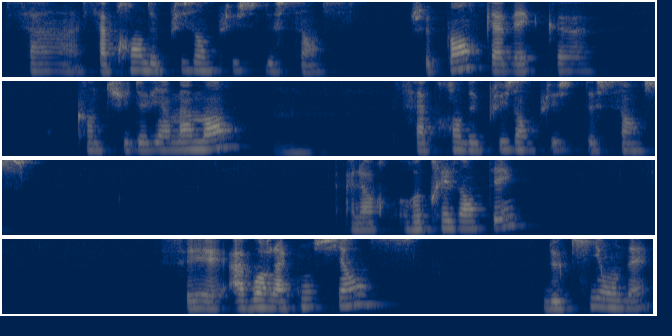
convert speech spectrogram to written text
ça, ça prend de plus en plus de sens. Je pense qu'avec euh, quand tu deviens maman, mmh. ça prend de plus en plus de sens. Alors, représenter, c'est avoir la conscience de qui on est,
